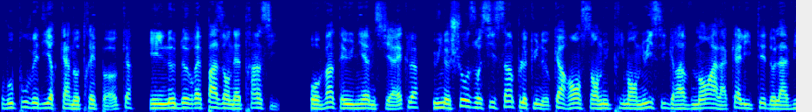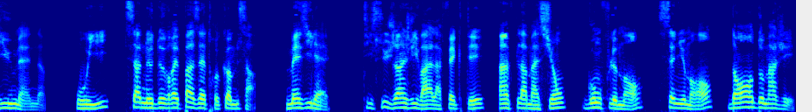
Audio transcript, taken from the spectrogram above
Vous pouvez dire qu'à notre époque, il ne devrait pas en être ainsi. Au XXIe siècle, une chose aussi simple qu'une carence en nutriments nuit si gravement à la qualité de la vie humaine. Oui, ça ne devrait pas être comme ça. Mais il est. Tissu gingival affecté, inflammation, gonflement, saignement, dents endommagées.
